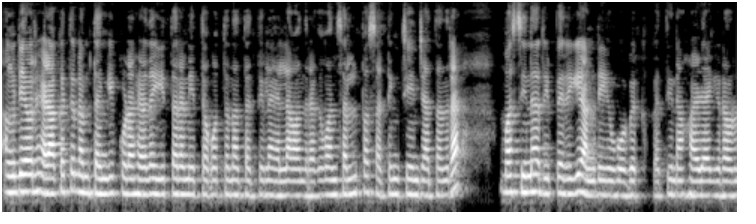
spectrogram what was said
ಅಂಗಡಿಯವ್ರು ಹೇಳಕತ್ತಿ ನಮ್ಮ ತಂಗಿ ಕೂಡ ಹೇಳ್ದೆ, ಈ ಥರ ನೀ ತೊಗೋತನ ತತ್ತಿಲ್ಲ ಎಲ್ಲ ಒಂದ್ರಾಗ ಒಂದು ಸ್ವಲ್ಪ ಸೆಟ್ಟಿಂಗ್ ಚೇಂಜ್ ಆತಂದ್ರೆ ಮಸೀನ ರಿಪೇರಿಗೆ ಅಂಗಡಿಗೆ ಹೋಗ್ಬೇಕಾಕತಿ ನಾವು ಹಳ್ಳಿಯಾಗಿರೋರು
